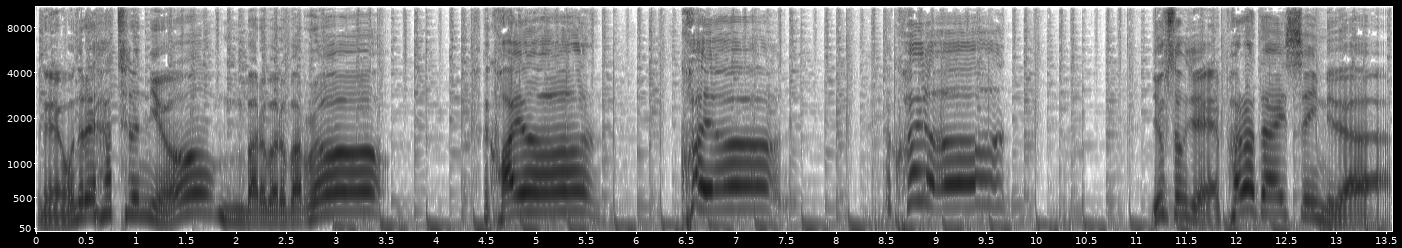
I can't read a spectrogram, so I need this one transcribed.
네, 오늘의 하트는요. 음, 바로 바로 바로 과연 과연 과연 육성재 파라다이스입니다.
